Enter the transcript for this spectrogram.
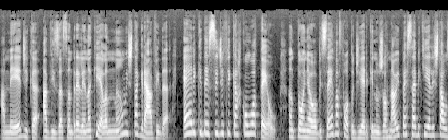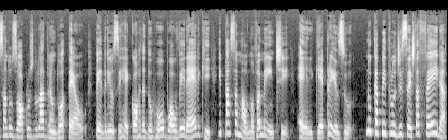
A médica avisa a Sandra Helena que ela não está grávida. Eric decide ficar com o hotel. Antônia observa a foto de Eric no jornal e percebe que ele está usando os óculos do ladrão do hotel. Pedrinho se recorda do roubo ao ver Eric e passa mal novamente. Eric é preso. No capítulo de sexta-feira,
